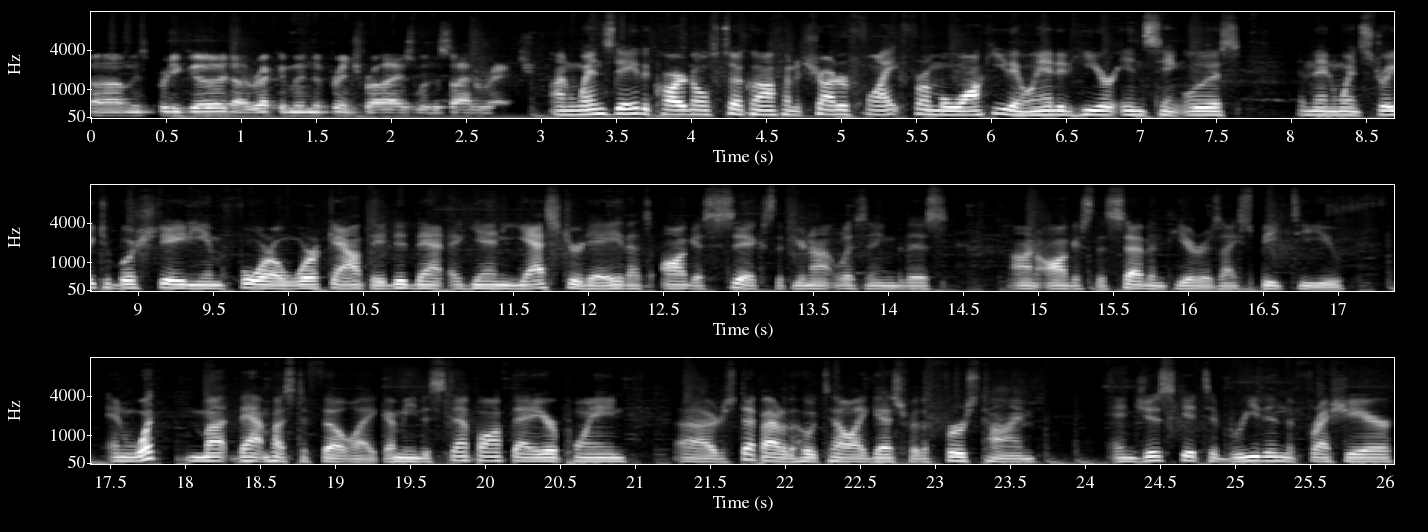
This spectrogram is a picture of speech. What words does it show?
um, is pretty good. I recommend the French fries with a side of ranch. On Wednesday, the Cardinals took off on a charter flight from Milwaukee. They landed here in St. Louis and then went straight to Busch Stadium for a workout. They did that again yesterday. That's August 6th, if you're not listening to this on August the 7th here as I speak to you. And what that must have felt like. I mean, to step off that airplane, uh, or to step out of the hotel, I guess, for the first time and just get to breathe in the fresh air.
